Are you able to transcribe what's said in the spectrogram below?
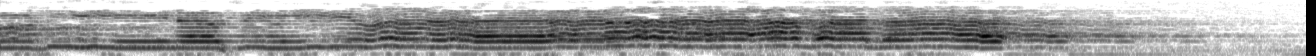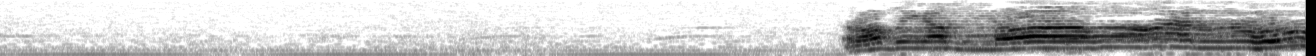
خالدين فيها أبدا رضي الله عنهم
